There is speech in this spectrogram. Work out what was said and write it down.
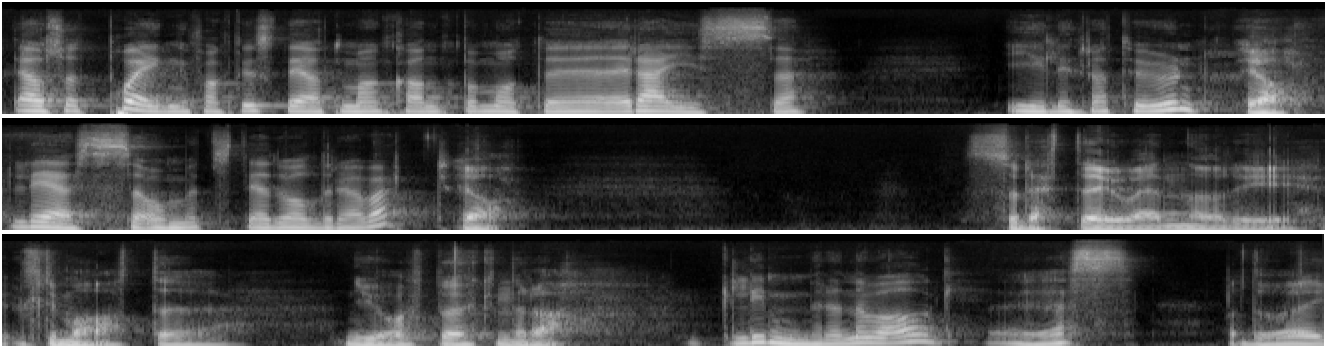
Det er også et poeng faktisk, det at man kan på en måte reise i litteraturen. Ja. Lese om et sted du aldri har vært. ja. Så dette er jo en av de ultimate New York-bøkene, da. Glimrende valg. Yes. Og da er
